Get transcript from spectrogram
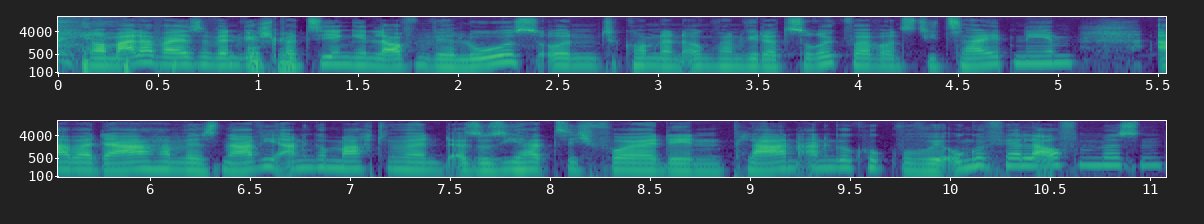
normalerweise, wenn wir okay. spazieren gehen, laufen wir los und kommen dann irgendwann wieder zurück, weil wir uns die Zeit nehmen. Aber da haben wir das Navi angemacht. Wir, also sie hat sich vorher den Plan angeguckt, wo wir ungefähr laufen müssen.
